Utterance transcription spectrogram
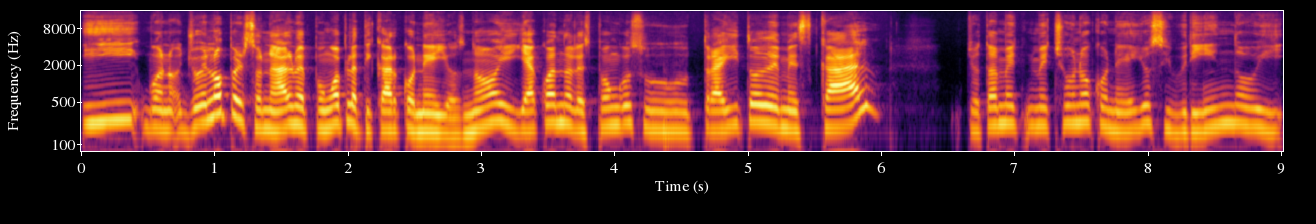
Y bueno, yo en lo personal me pongo a platicar con ellos, ¿no? Y ya cuando les pongo su traguito de mezcal, yo también me echo uno con ellos y brindo y,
